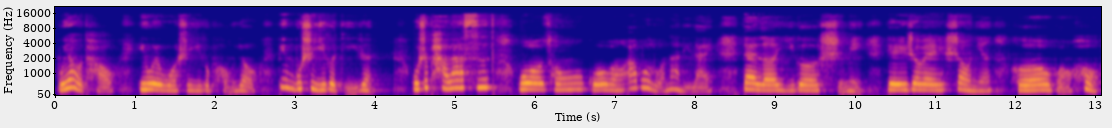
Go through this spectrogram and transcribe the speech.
不要逃，因为我是一个朋友，并不是一个敌人。我是帕拉斯，我从国王阿波罗那里来，带了一个使命给这位少年和王后。”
